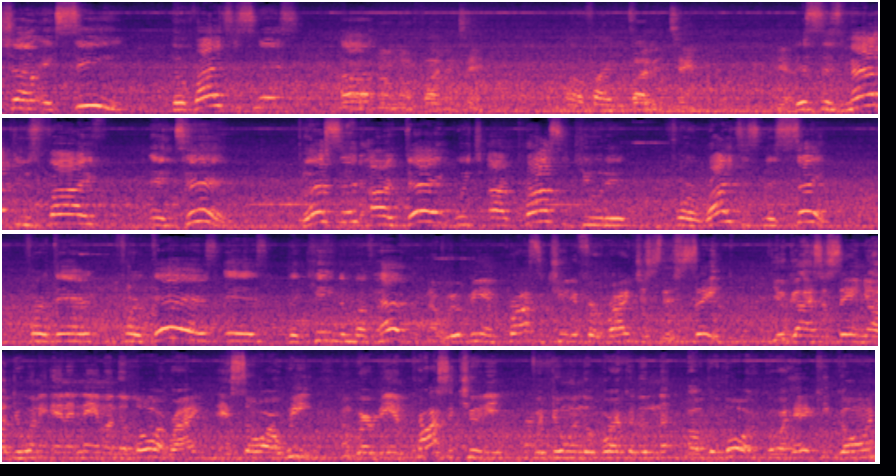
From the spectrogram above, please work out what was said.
shall exceed the righteousness No, of... no, no, 5 and 10. Oh, 5 and 5 10. and 10. Yeah. This is Matthew 5 and 10. Blessed are they which are prosecuted for righteousness' sake, for their for theirs is the kingdom of heaven. Now we're being prosecuted for righteousness' sake. You guys are saying y'all doing it in the name of the Lord, right? And so are we. And we're being prosecuted for doing the work of the, of the Lord. Go ahead, keep going.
